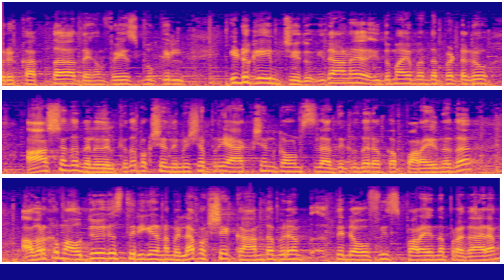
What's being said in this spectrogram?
ഒരു കത്ത് അദ്ദേഹം ഫേസ്ബുക്കിൽ ഇടുകയും ചെയ്തു. ഇതാണ് ഇതുമായി ബന്ധപ്പെട്ടൊരു ആശങ്ക നിലനിൽക്കുന്നത്. പക്ഷേ നിമിഷപ്രിയ ആക്ഷൻ കൗൺസിൽ അധികൃതരൊക്കെ പറയുന്നത് അവർക്കും ഔദ്യോഗിക സ്ഥിരീകരണമില്ല. പക്ഷേ കാന്തപുരത്തിന്റെ ഓഫീസ് പറയുന്ന പ്രകാരം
